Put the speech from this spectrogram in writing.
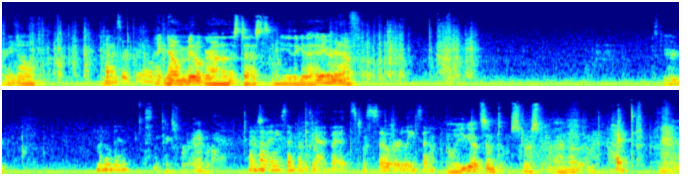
There ain't no Pass or fail. ain't no middle ground on this test. You either get an A or an F. Scared? A little bit. This thing takes forever. I don't have any symptoms yet, but it's just so early, so. Oh, you got symptoms. Trust me, I know them. What? Yeah.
